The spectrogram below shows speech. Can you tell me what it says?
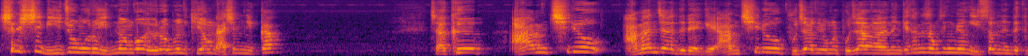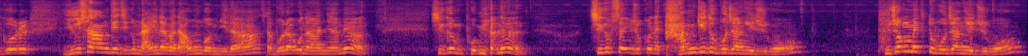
72종으로 있는 거 여러분 기억나십니까? 자, 그 암 치료 암 환자들에게 암 치료 부작용을 보장하는 게 삼성생명이 있었는데 그거를 유사한 게 지금 라이나가 나온 겁니다. 자, 뭐라고 나왔냐면 지금 보면은 지급 사유 조건에 감기도 보장해 주고 부정맥도 보장해 주고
